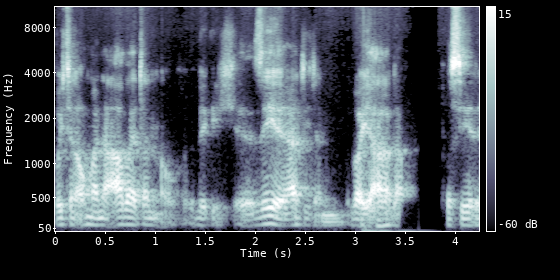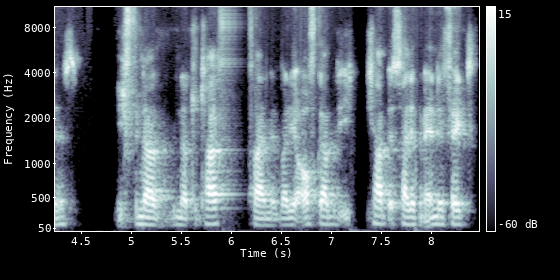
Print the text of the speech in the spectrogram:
wo ich dann auch meine Arbeit dann auch wirklich äh, sehe, ja, die dann über Jahre da passiert ist. Ich bin da, bin da total fein mit, weil die Aufgabe, die ich habe, ist halt im Endeffekt,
